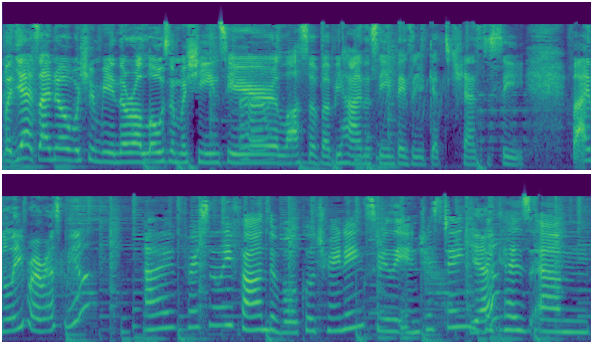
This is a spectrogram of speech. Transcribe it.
but yes, I know what you mean. There are loads of machines here, lots of uh, behind the scene things that you get the chance to see. Finally, for Rasmia. I personally found the vocal trainings really interesting Yeah? because um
